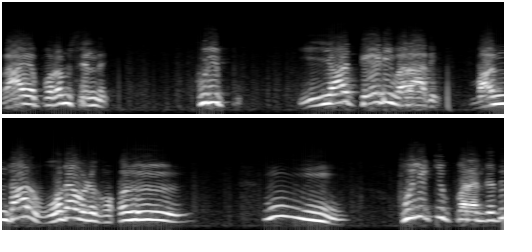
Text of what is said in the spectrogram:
ராயபுரம் சென்னை. குறிப்பு ஈயா தேடி வராதே வந்தால் உத விழுகும் ம், புலிக்கு பிறந்தது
